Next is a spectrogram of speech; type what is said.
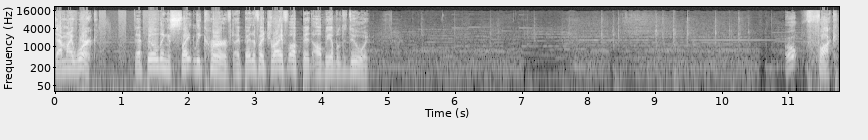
That might work. That building is slightly curved. I bet if I drive up it, I'll be able to do it. Oh, fuck.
